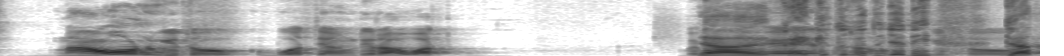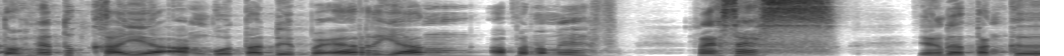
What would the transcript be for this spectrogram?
naon gitu buat yang dirawat. Ya BPJS, kayak gitu-gitu jadi gitu. jatuhnya tuh kayak anggota DPR yang apa namanya reses yang datang ke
